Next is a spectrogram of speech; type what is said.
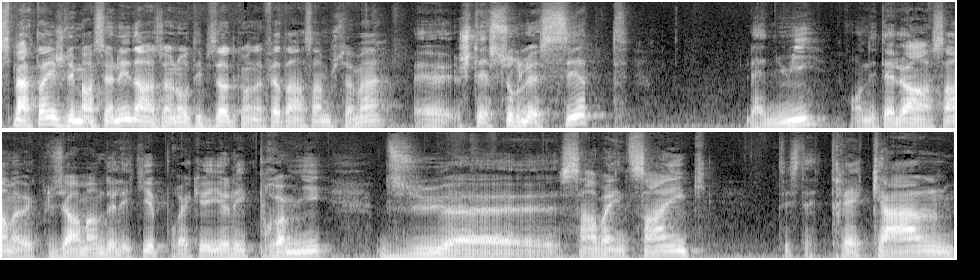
Ce matin, je l'ai mentionné dans un autre épisode qu'on a fait ensemble justement. euh, J'étais sur le site la nuit. On était là ensemble avec plusieurs membres de l'équipe pour accueillir les premiers du euh, 125. Tu sais, C'était très calme,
